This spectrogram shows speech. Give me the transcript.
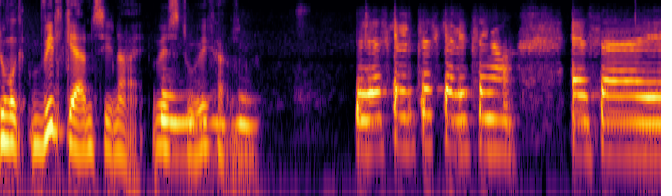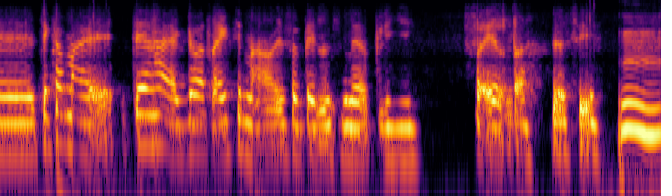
Du må vildt gerne sige nej, hvis du ikke har sådan. Men jeg skal, det skal jeg lige tænke over. Altså, øh, det, mig, det har jeg gjort rigtig meget i forbindelse med at blive forældre, vil jeg sige. Mm.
